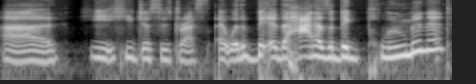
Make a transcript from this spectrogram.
Uh he he just is dressed uh, with a the hat has a big plume in it.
